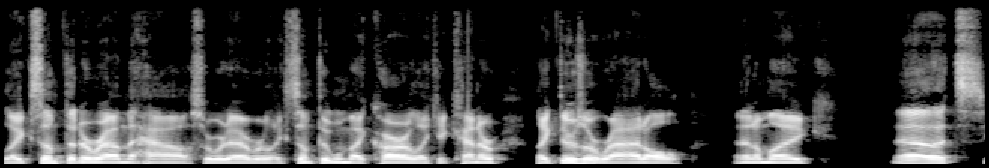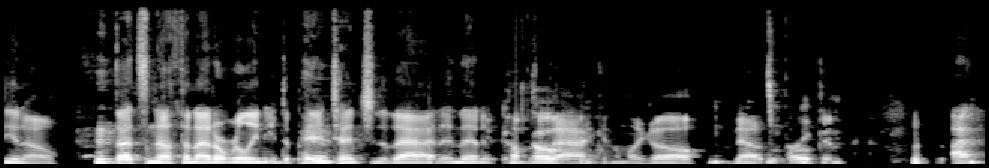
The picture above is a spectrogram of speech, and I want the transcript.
like something around the house or whatever, like something with my car, like it kind of like there's a rattle, and I'm like, yeah, that's you know. That's nothing. I don't really need to pay attention to that. And then it comes Oh. back, and I'm like, oh, now it's broken. I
